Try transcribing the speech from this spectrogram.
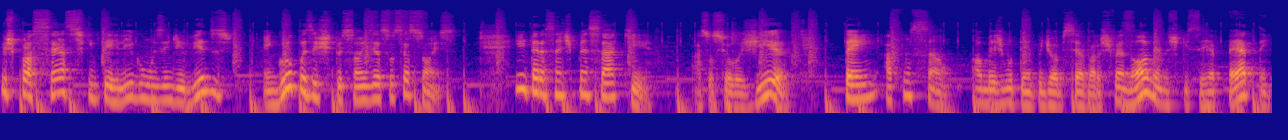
e os processos que interligam os indivíduos em grupos, instituições e associações. E é interessante pensar que a sociologia tem a função, ao mesmo tempo de observar os fenômenos que se repetem,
